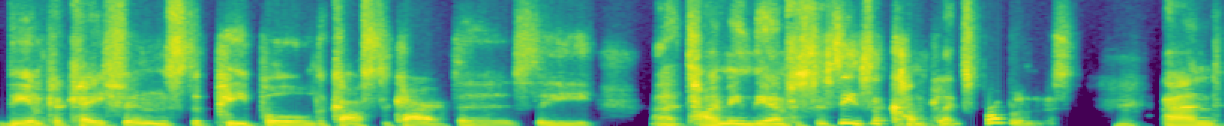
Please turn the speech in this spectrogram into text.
the implications, the people, the cast of characters, the uh, timing, the emphasis, these are complex problems. Mm. And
